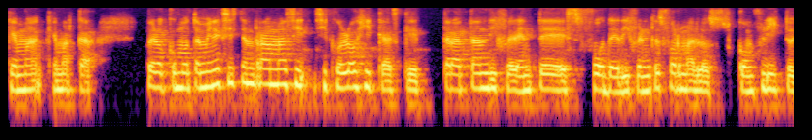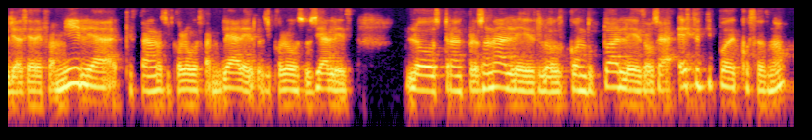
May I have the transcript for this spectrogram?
que marcar, pero como también existen ramas psicológicas que tratan diferentes, de diferentes formas los conflictos, ya sea de familia, que están los psicólogos familiares, los psicólogos sociales, los transpersonales, los conductuales, o sea, este tipo de cosas, ¿no?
